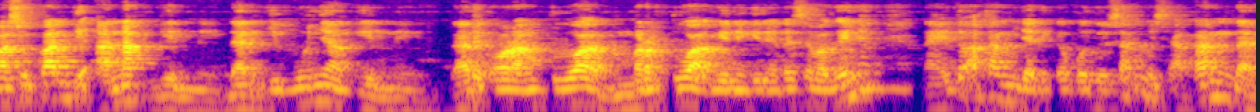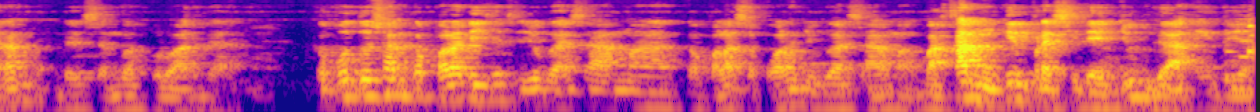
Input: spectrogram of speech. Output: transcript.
Masukan di anak gini, dari ibunya gini, dari orang tua, mertua gini-gini dan sebagainya. Nah itu akan menjadi keputusan misalkan dalam dari sebuah keluarga. Keputusan kepala dinas juga sama, kepala sekolah juga sama, bahkan mungkin presiden juga itu ya.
